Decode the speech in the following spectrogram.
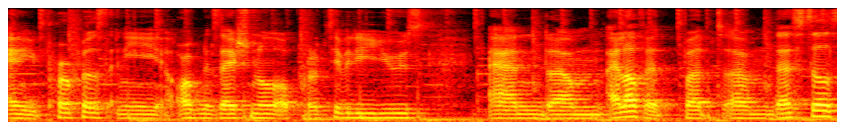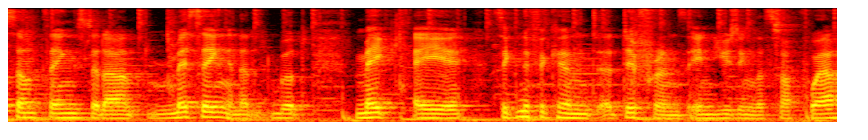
any purpose, any organizational or productivity use and um, I love it. But um, there's still some things that are missing and that would make a significant uh, difference in using the software.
